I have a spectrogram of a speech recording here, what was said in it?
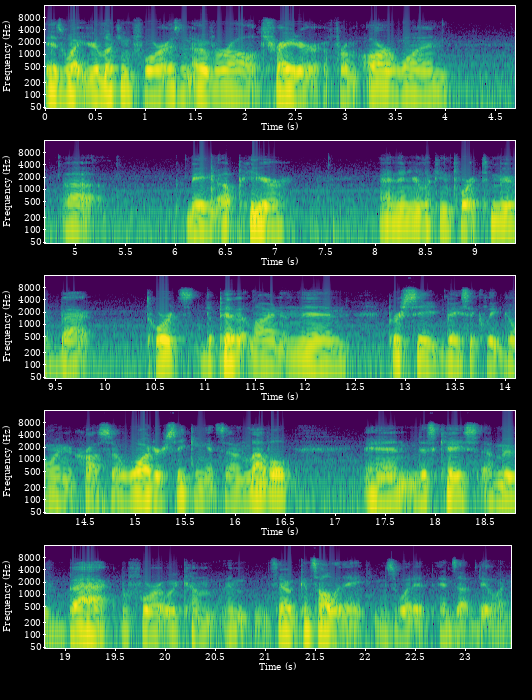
is what you're looking for as an overall trader from R1 uh, being up here and then you're looking for it to move back towards the pivot line and then proceed basically going across so water seeking its own level in this case a move back before it would come and so consolidate is what it ends up doing.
